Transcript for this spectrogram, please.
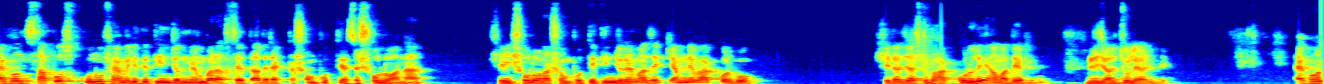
এখন সাপোজ কোনো ফ্যামিলিতে তিনজন মেম্বার আছে তাদের একটা সম্পত্তি আছে ষোলো আনা। সেই ষোলো আনা সম্পত্তি তিনজনের মাঝে কেমনে ভাগ করব? সেটা জাস্ট ভাগ করলে আমাদের রেজাল্ট চলে আসবে। এখন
